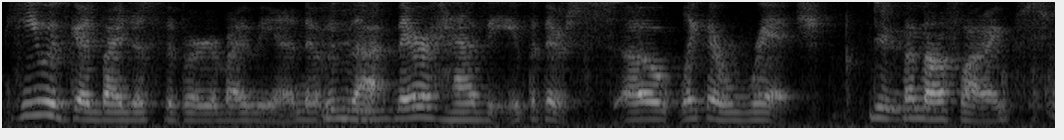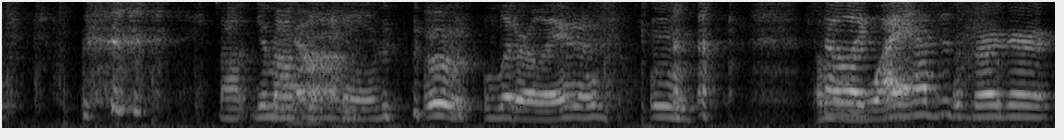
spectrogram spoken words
he was good by just the burger by the end. It was Mhm. that they're heavy, but they're so like they're rich. dude, My mouth's watering. well, your mouth just Yum. came. Mm, literally. It was- mm. So I'm like, I had this burger.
